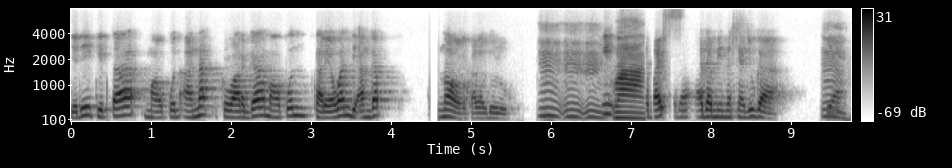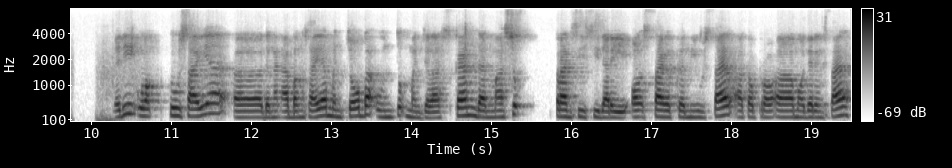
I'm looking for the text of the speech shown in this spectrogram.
Jadi kita maupun anak, keluarga maupun karyawan dianggap nol kalau dulu. Mm, mm, mm. Wah. Baik ada, ada minusnya juga. Mm. Ya. Jadi waktu saya uh, dengan abang saya mencoba untuk menjelaskan dan masuk transisi dari old style ke new style atau pro, uh, modern style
